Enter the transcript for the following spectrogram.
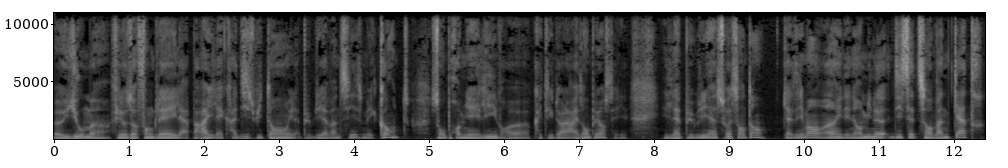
Euh, Hume, philosophe anglais, il a pareil, il a écrit à 18 ans, il a publié à 26. Mais Kant, son premier livre, euh, Critique de la raison pure, c'est il l'a publié à 60 ans, quasiment. Hein, il est né en 1724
